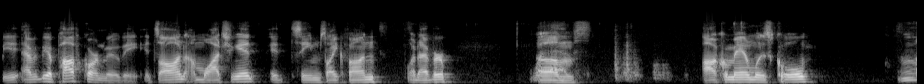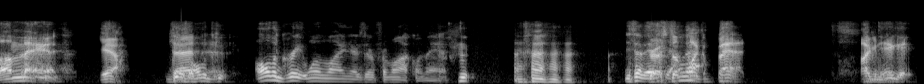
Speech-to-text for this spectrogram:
be, have it be a popcorn movie. It's on. I'm watching it. It seems like fun. Whatever. Um, Aquaman was cool. my man. Yeah. Yes, all, the, That all the great one-liners are from Aquaman. Have- dressed up like a bat. I can dig it.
